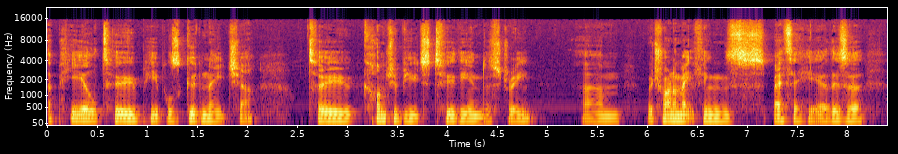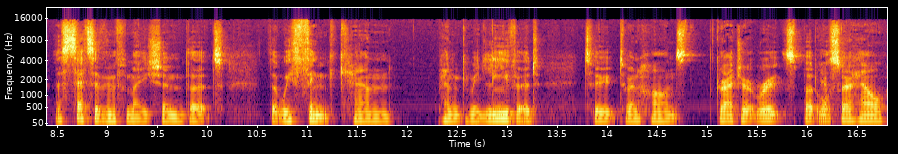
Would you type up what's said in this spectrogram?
appeal to people's good nature to contribute to the industry. Um, we're trying to make things better here. There's a, a set of information that that we think can can, can be levered to to enhance graduate routes, but yep. also how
